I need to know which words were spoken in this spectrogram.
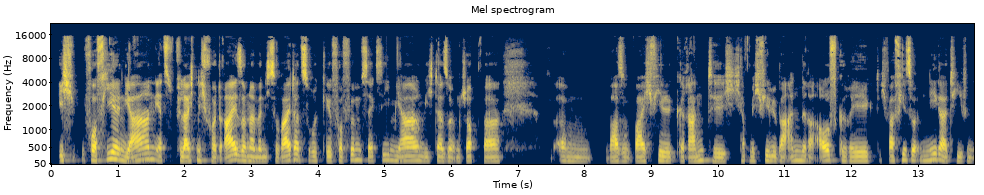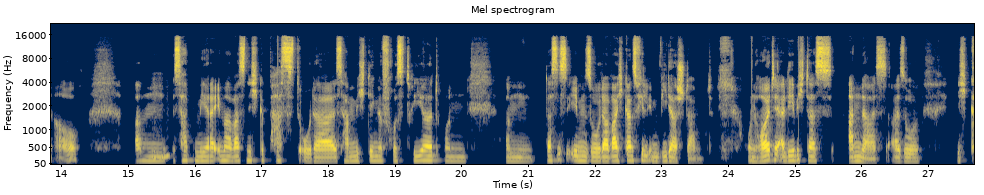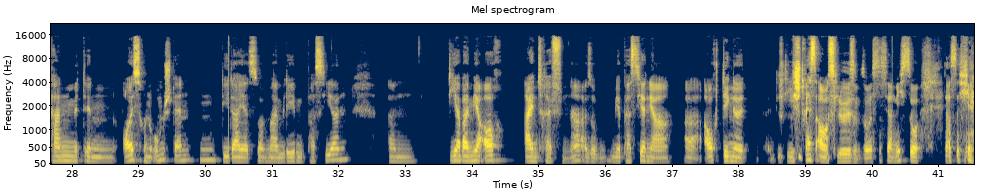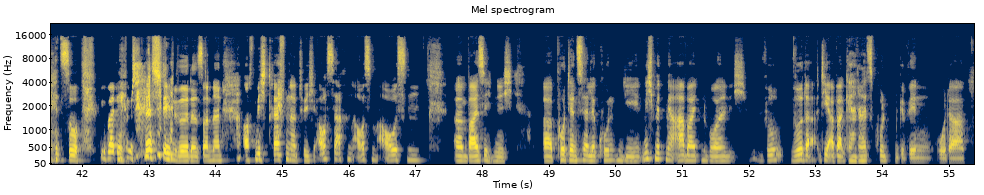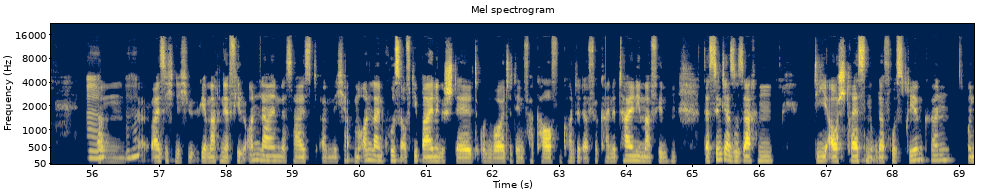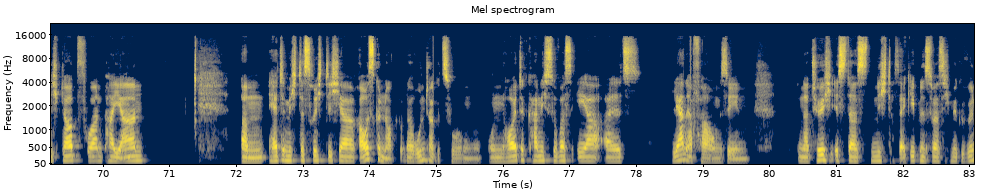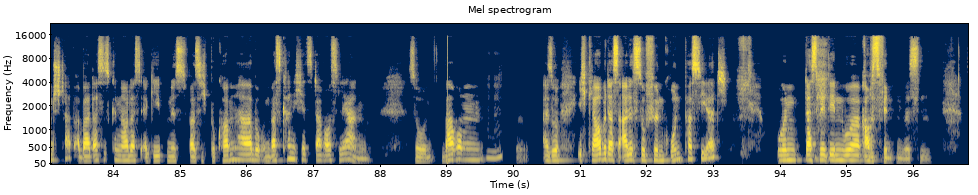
ich vor vielen Jahren, jetzt vielleicht nicht vor drei, sondern wenn ich so weiter zurückgehe, vor fünf, sechs, sieben Jahren, wie ich da so im Job war, ähm, war, so, war ich viel grantig, ich habe mich viel über andere aufgeregt, ich war viel so im Negativen auch. Ähm, mhm. Es hat mir immer was nicht gepasst oder es haben mich Dinge frustriert und ähm, das ist eben so, da war ich ganz viel im Widerstand. Und heute erlebe ich das anders. Also ich kann mit den äußeren Umständen, die da jetzt so in meinem Leben passieren, ähm, die ja bei mir auch eintreffen. Ne? Also mir passieren ja äh, auch Dinge, die, die Stress auslösen. So ist es ja nicht so, dass ich jetzt so über dem Stress stehen würde, sondern auf mich treffen natürlich auch Sachen aus dem Außen, äh, weiß ich nicht. Äh, potenzielle Kunden, die nicht mit mir arbeiten wollen. Ich würde die aber gerne als Kunden gewinnen oder Mhm. Ähm, mhm. Äh, weiß ich nicht, wir machen ja viel online. Das heißt, ähm, ich habe einen Online-Kurs auf die Beine gestellt und wollte den verkaufen, konnte dafür keine Teilnehmer finden. Das sind ja so Sachen, die auch stressen oder frustrieren können. Und ich glaube, vor ein paar mhm. Jahren ähm, hätte mich das richtig ja rausgenockt oder runtergezogen. Und heute kann ich sowas eher als Lernerfahrung sehen. Natürlich ist das nicht das Ergebnis, was ich mir gewünscht habe, aber das ist genau das Ergebnis, was ich bekommen habe. Und was kann ich jetzt daraus lernen? So, warum, mhm. also ich glaube, dass alles so für einen Grund passiert und dass wir den nur rausfinden müssen.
